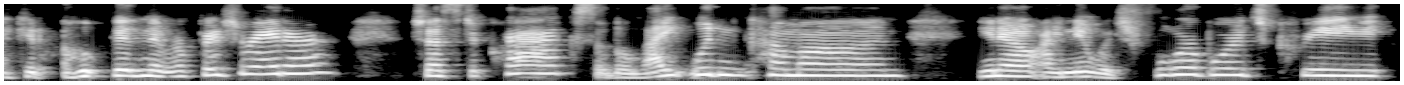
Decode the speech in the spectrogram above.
I could open the refrigerator just a crack so the light wouldn't come on. You know, I knew which floorboards creak.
